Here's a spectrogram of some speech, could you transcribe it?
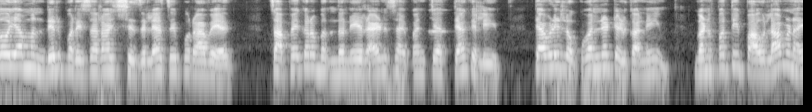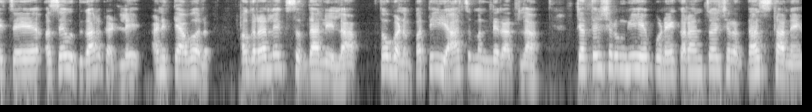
तो या मंदिर परिसरात शिजल्याचे पुरावे आहेत चाफेकर बंधूंनी रायणसाहेबांची हत्या केली. त्यावेळी लोकमान्य टिळकांनी गणपती पावला म्हणायचे असे उद्गार काढले आणि त्यावर अग्रलेख सुद्धा लिहिला. तो गणपती याच मंदिरातला. चतुशृंगी हे पुणेकरांचं श्रद्धास्थान आहे.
